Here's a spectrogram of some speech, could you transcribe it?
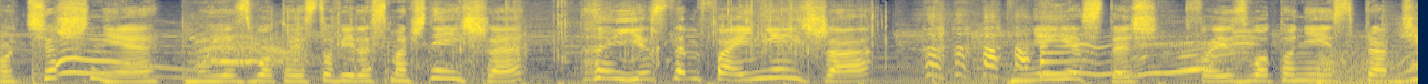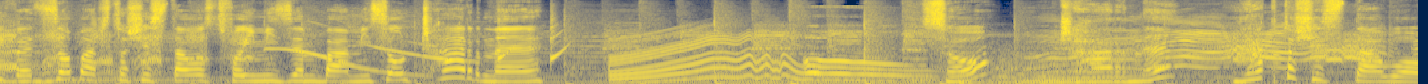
Chociaż nie, moje złoto jest o wiele smaczniejsze. Jestem fajniejsza. Nie jesteś. Twoje złoto nie jest prawdziwe. Zobacz, co się stało z twoimi zębami. Są czarne. Co? Czarne? Jak to się stało?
